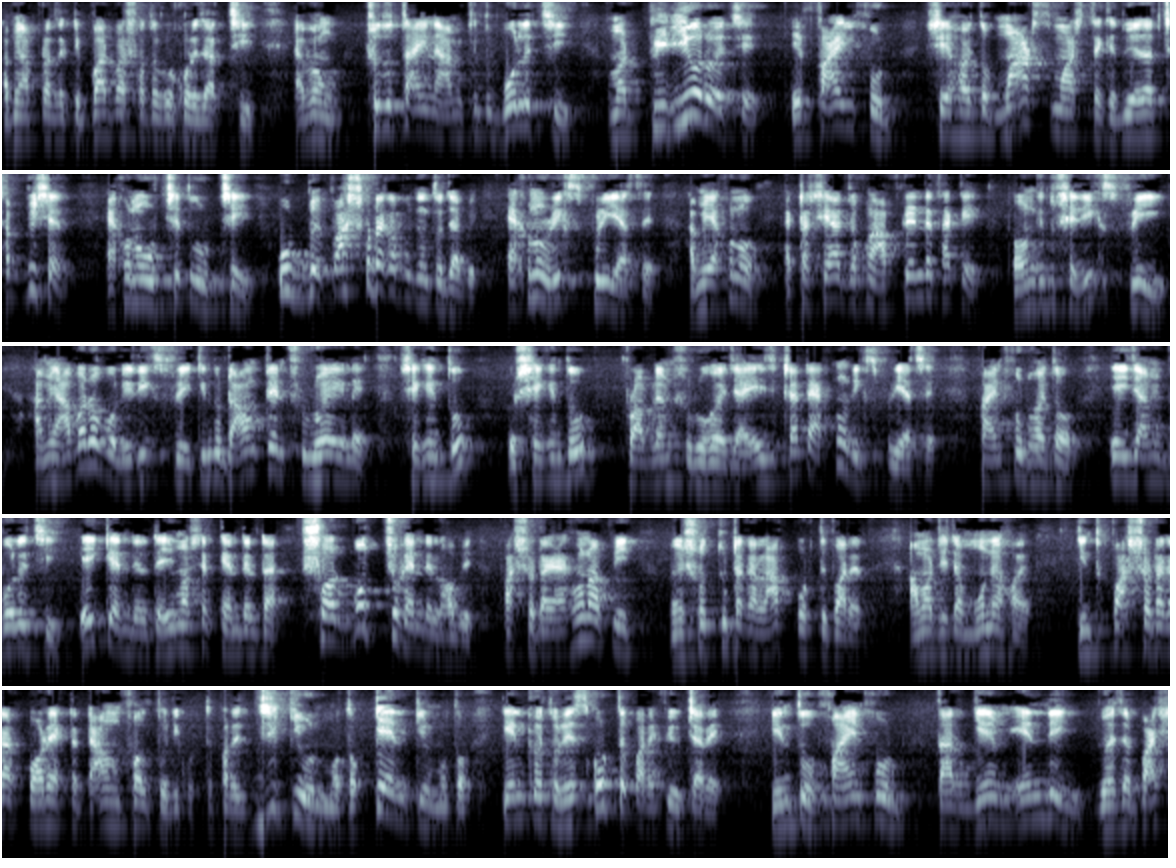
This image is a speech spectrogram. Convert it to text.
আমি আপনাদেরকে বারবার সতর্ক করে যাচ্ছি এবং শুধু তাই না, আমি কিন্তু বলেছি, আমার ভিডিও রয়েছে, এ ফাইন ফুড, সে হয়তো মার্চ মাস থেকে দুই হাজার ছাব্বিশের এখনও উঠছে তো উঠছেই। উঠবে, পাঁচশো টাকা পর্যন্ত যাবে। এখনও রিস্ক ফ্রি আছে। আমি এখনও একটা শেয়ার যখন আপ ট্রেন্ডে থাকে, তখন কিন্তু সে রিস্ক ফ্রি আমি আবারও বলি রিস্ক ফ্রি কিন্তু ডাউন ট্রেন্ড শুরু হয়ে গেলে সে কিন্তু সে কিন্তু প্রবলেম শুরু হয়ে যায়। এই শেয়ারটা এখনও রিস্ক ফ্রি আছে। ফাইন ফুড হয়তো এই যে আমি বলেছি, এই ক্যান্ডেলটা এই মাসের ক্যান্ডেলটা সর্বোচ্চ ক্যান্ডেল হবে। পাঁচশো টাকা। এখন আপনি সত্তর টাকা লাভ করতে পারেন। আমার যেটা মনে হয় কিন্তু পাঁচশো টাকার পরে একটা ডাউনফল তৈরি করতে পারে জি কিউর মতো কেন কিউর মতো। কেন কিউ হয়তো রেস করতে পারে ফিউচারে কিন্তু ফাইন ফুড তার গেম এন্ডিং দু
